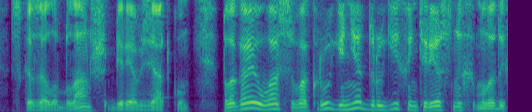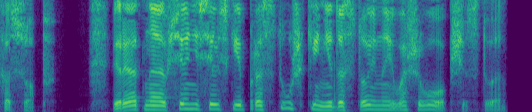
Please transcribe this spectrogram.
— сказала Бланш, беря взятку, — полагаю, у вас в округе нет других интересных молодых особ. Вероятно, все они сельские простушки, недостойные вашего общества.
